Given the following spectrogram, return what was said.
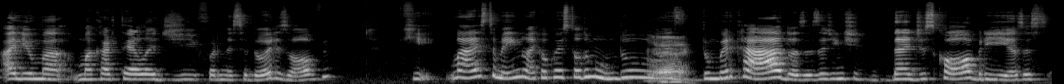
ali uma, uma cartela de fornecedores, óbvio. Que, mas também não é que eu conheço todo mundo é. do mercado. Às vezes a gente né, descobre, às vezes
